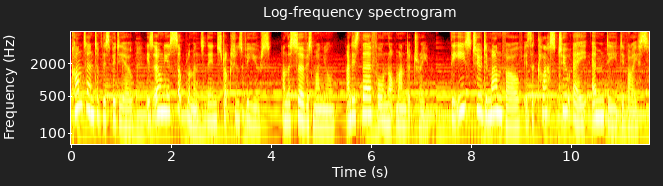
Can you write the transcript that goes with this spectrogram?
content of this video is only a supplement to the instructions for use and the service manual and is therefore not mandatory. The EASE 2 demand valve is a Class 2A MD device.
